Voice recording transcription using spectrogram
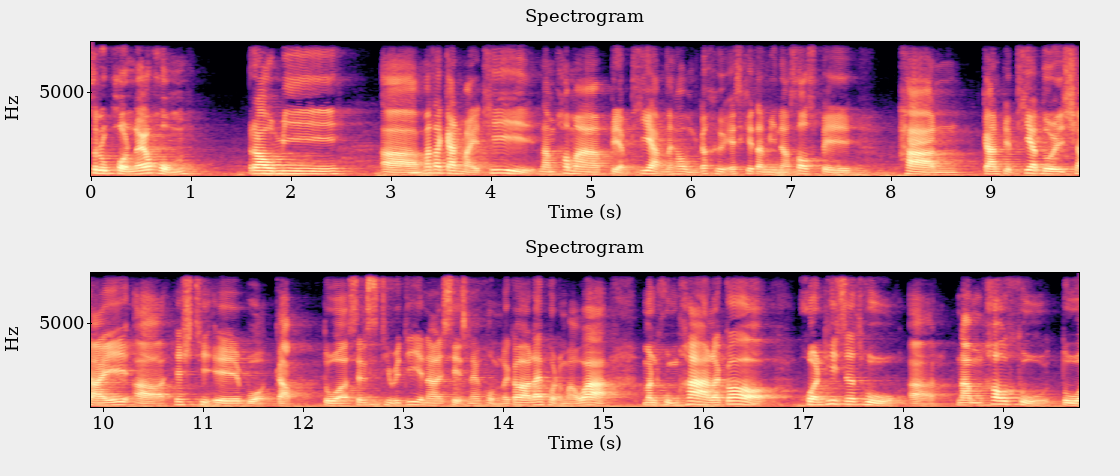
สรุปผลนะครับผมเรามีมาตรการใหม่ที่นำเข้ามาเปรียบเทียบนะครับผมก็คือ s k t a m i n a s a l spray ผ่านการเปรียบเทียบโดยใช้ HTA บวกกับตัว sensitivity analysis นะครับผมแล้วก็ได้ผลออกมาว่ามันคุ้มค่าแล้วก็ควรที่จะถูกนำเข้าสู่ตัว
